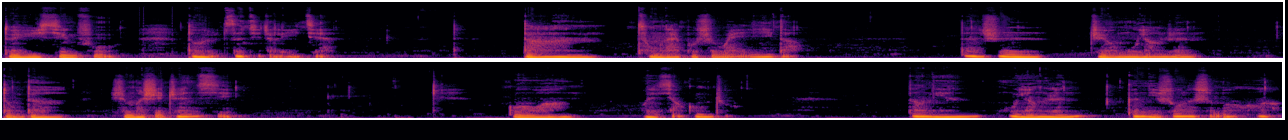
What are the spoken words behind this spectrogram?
对于幸福都有自己的理解，答案从来不是唯一的。但是，只有牧羊人懂得什么是珍惜。国王问小公主：“当年牧羊人跟你说了什么话？”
